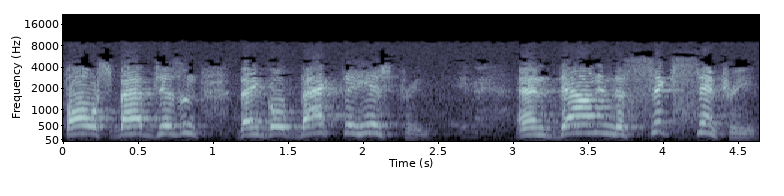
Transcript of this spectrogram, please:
false baptism. Then go back to history. And down in the sixth century,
